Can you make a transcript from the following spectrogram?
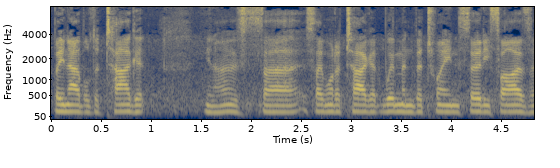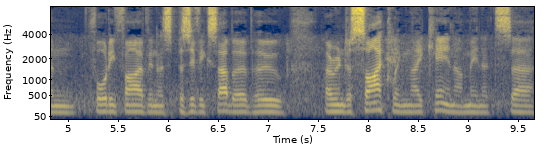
been able to target. You know, if uh, if they want to target women between 35 and 45 in a specific suburb who are into cycling, they can. I mean, it's uh,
